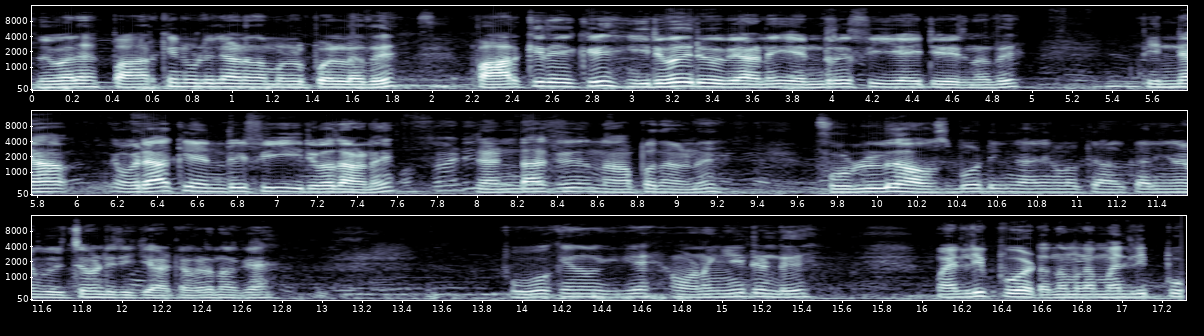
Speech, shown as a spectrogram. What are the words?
അതുപോലെ പാർക്കിന്റെ ഉള്ളിലാണ് നമ്മളിപ്പോൾ ഉള്ളത്. പാർക്കിലേക്ക് ഇരുപത് രൂപയാണ് എൻട്രി ഫീ ആയിട്ട് വരുന്നത്. പിന്നെ ഒരാൾക്ക് എൻട്രി ഫീ ഇരുപതാണ് രണ്ടാൾക്ക് നാൽപ്പതാണ് ഫുള്ള് ഹൗസ് ബോട്ടിങ് കാര്യങ്ങളൊക്കെ ആൾക്കാർ ഇങ്ങനെ വിളിച്ചുകൊണ്ടിരിക്കുക കേട്ടോ ഇവിടെ നിന്നൊക്കെ പൂവൊക്കെ നോക്കിക്കേ ഉണങ്ങിയിട്ടുണ്ട്. മല്ലിപ്പൂ കേട്ടോ നമ്മളെ മല്ലിപ്പൂ.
